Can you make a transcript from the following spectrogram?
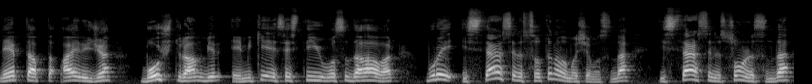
Laptopta ayrıca boş duran bir M.2 SSD yuvası daha var. Burayı isterseniz satın alım aşamasında, isterseniz sonrasında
